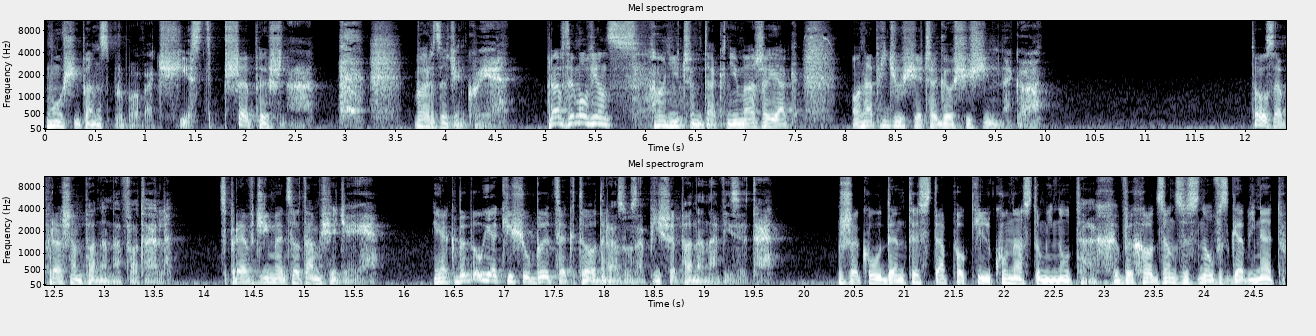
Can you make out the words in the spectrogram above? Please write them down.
Musi pan spróbować. Jest przepyszna. Bardzo dziękuję. Prawdę mówiąc, o niczym tak nie marzę, jak o napiciu się czegoś zimnego. To zapraszam pana na fotel. Sprawdzimy, co tam się dzieje. Jakby był jakiś ubytek, to od razu zapiszę pana na wizytę. Rzekł dentysta po kilkunastu minutach, wychodząc znów z gabinetu.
